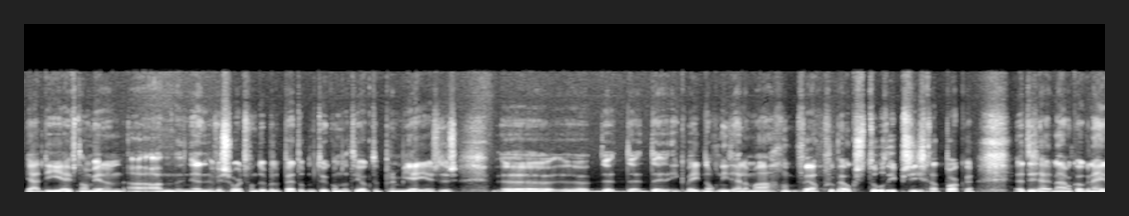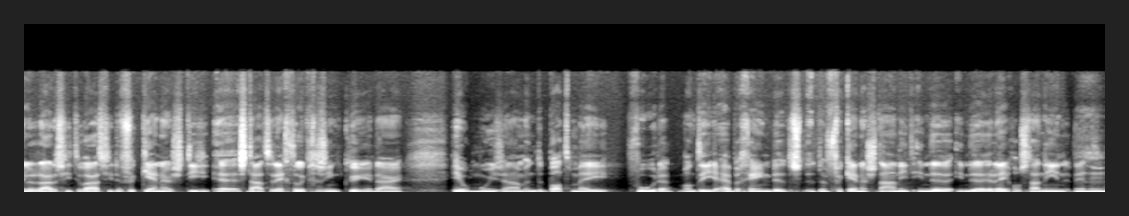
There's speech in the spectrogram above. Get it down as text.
ja, die heeft dan weer een, een, een soort van dubbele pet op natuurlijk... omdat hij ook de premier is. Dus de, de, de, ik weet nog niet helemaal welke, welke stoel die precies gaat pakken. Het is namelijk ook een hele rare situatie. De verkenners, die eh, staatsrechtelijk gezien... kun je daar heel moeizaam een debat mee voeren. Want die hebben geen. De, de verkenners staan niet in de, in de regels, staan niet in de wet. Mhm.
